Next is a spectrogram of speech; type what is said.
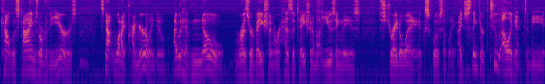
countless times over the years, it's not what I primarily do. I would have no reservation or hesitation about using these straight away exclusively. I just think they're too elegant to be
